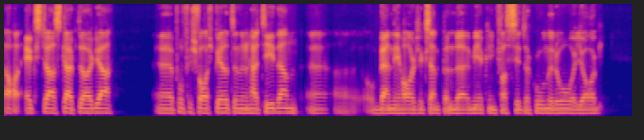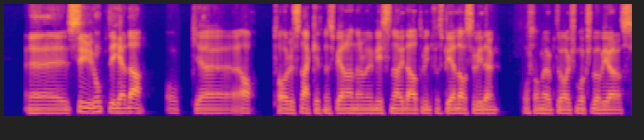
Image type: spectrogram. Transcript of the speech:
ja, extra skarpt öga på försvarsspelet under den här tiden. och Benny har till exempel mer kring fast situationer då och jag syr ihop det hela och ja, tar du snacket med spelarna när de är missnöjda att de inte får spela och så vidare. Och sådana uppdrag som också behöver göras.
